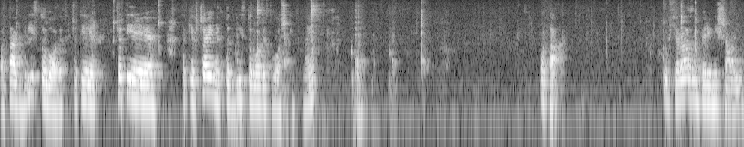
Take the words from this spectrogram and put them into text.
отак, дві столових. Чотири, чотири таких чайних, то дві столових ложки. Знаєте? Отак. То все разом перемішаю.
